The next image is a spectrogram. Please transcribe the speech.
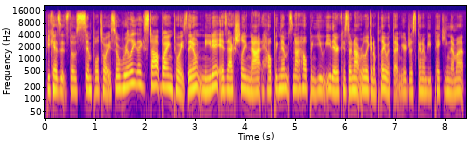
because it's those simple toys. So, really, like, stop buying toys. They don't need it. It's actually not helping them. It's not helping you either because they're not really going to play with them. You're just going to be picking them up.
